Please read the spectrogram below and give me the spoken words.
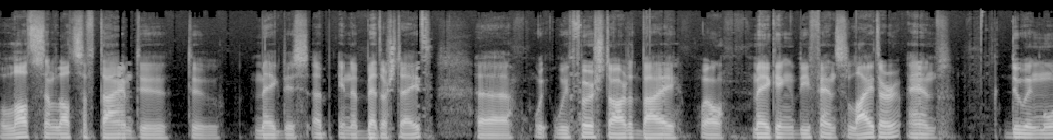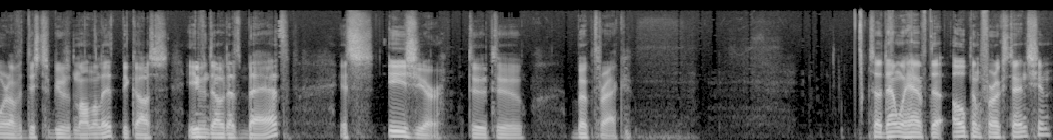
lots and lots of time to to make this in a better state. Uh, we we first started by well making the events lighter and doing more of a distributed monolith because even though that's bad, it's easier to, to bug track. So then we have the open for extension,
